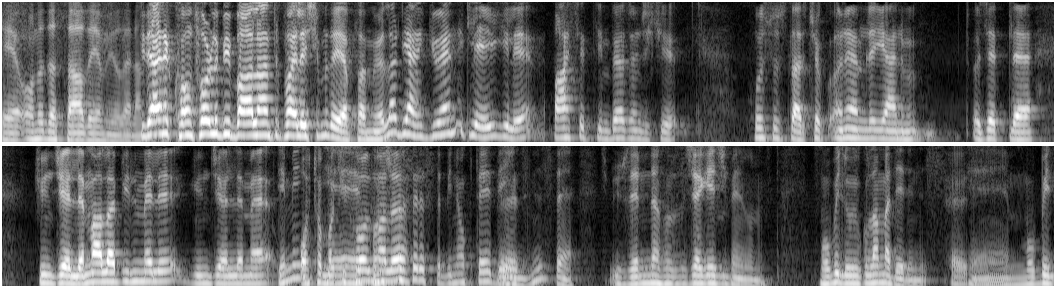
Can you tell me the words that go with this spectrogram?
e, onu da sağlayamıyorlar. Bir de hani konforlu bir bağlantı paylaşımı da yapamıyorlar. Yani güvenlikle ilgili bahsettiğim biraz önceki hususlar çok önemli. Yani özetle güncelleme alabilmeli, güncelleme Demin otomatik e, konuşma olmalı. sırasında bir noktaya değindiniz de şimdi üzerinden hızlıca geçmeyin onun. Mobil uygulama dediniz. Evet. E, mobil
